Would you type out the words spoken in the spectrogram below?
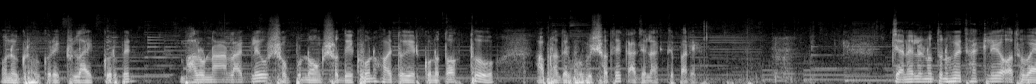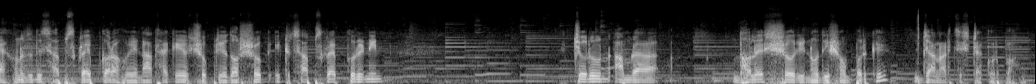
অনুগ্রহ করে একটু লাইক করবেন। ভালো না লাগলেও সম্পূর্ণ অংশ দেখুন, হয়তো এর কোনো তথ্য আপনাদের ভবিষ্যতে কাজে লাগতে পারে। চ্যানেলে নতুন হয়ে থাকলে অথবা এখনও যদি সাবস্ক্রাইব করা হয়ে না থাকে, সুপ্রিয় দর্শক, একটু সাবস্ক্রাইব করে নিন। চলুন আমরা ধলেশ্বরী নদী সম্পর্কে জানার চেষ্টা করব।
